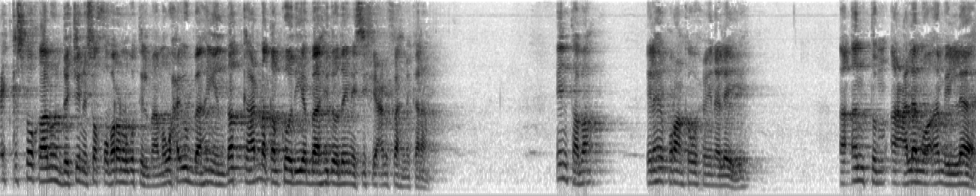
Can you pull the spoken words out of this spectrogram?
cid kastoo qaanuun dejinayso khubaro lagu tilmaamo waxay u baahan yihiin dadka dhaqankooda iyo baahidooda inay si fiican u fahmi karaan. Intaba ilaahay qur'aanka wuxuu ina leeyahay a antum aclamu am illaah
